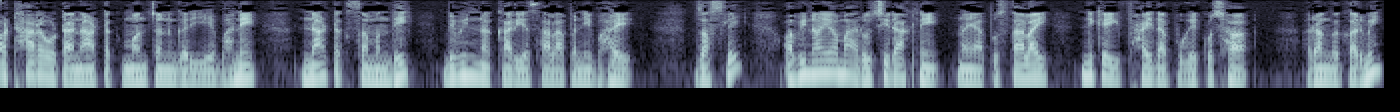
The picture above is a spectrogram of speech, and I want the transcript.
अठारवटा नाटक मञ्चन गरिए भने नाटक सम्बन्धी विभिन्न कार्यशाला पनि भए जसले अभिनयमा रुचि राख्ने नयाँ पुस्तालाई निकै फाइदा पुगेको छ। रंगकर्मी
